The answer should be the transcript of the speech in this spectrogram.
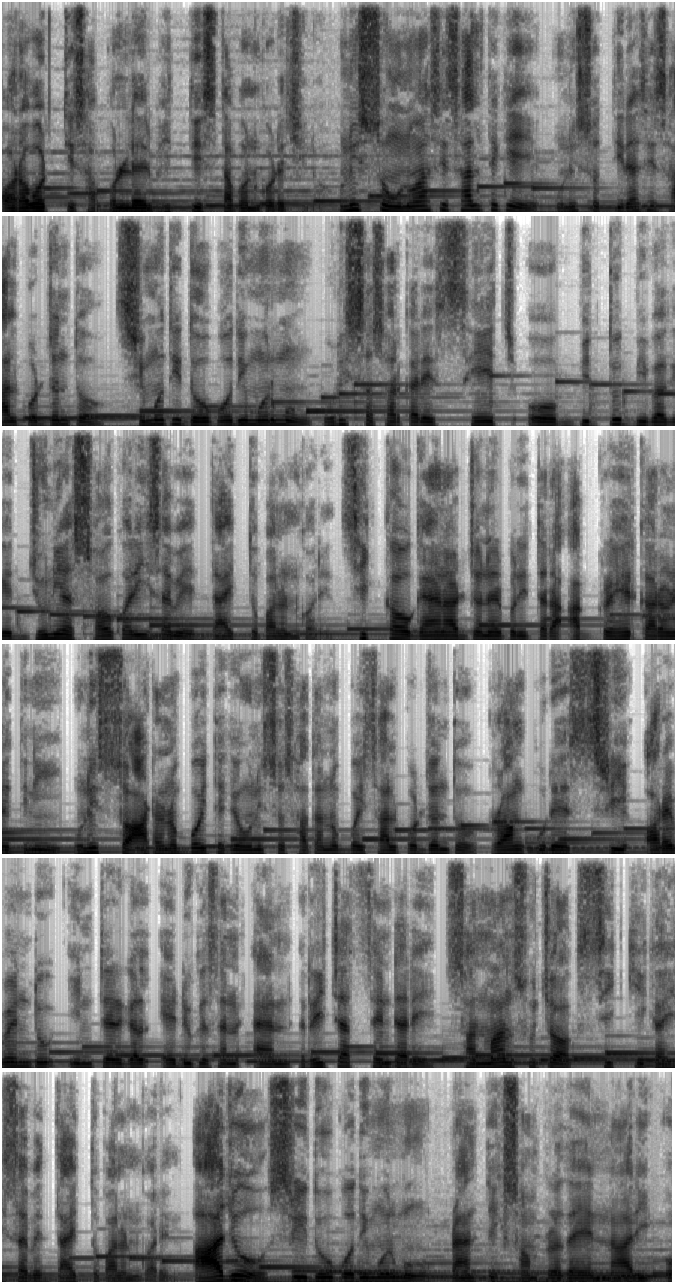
পরবর্তী সাফল্যের ভিত্তি স্থাপন করেছিল। উনিশশো উনআশি সাল থেকে উনিশশো তিরাশি সাল পর্যন্ত শ্রীমতী দ্রৌপদী মুর্মু উড়িষ্যা সরকারের সেচ ও বিদ্যুৎ বিভাগের জুনিয়র সহকারী হিসাবে দায়িত্ব পালন করেন। শিক্ষা ও জ্ঞান অর্জনের প্রতি তার আগ্রহের কারণে তিনি উনিশশো আটানব্বই থেকে উনিশশো সাতানব্বই সাল পর্যন্ত রংপুরের Shri Aurobindo integral education and research সেন্টারে সম্মানসূচক শিক্ষিকা হিসাবে দায়িত্ব পালন করেন। আজও শ্রী দ্রৌপদী মুর্মু প্রান্তিক সম্প্রদায়ের নারী ও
